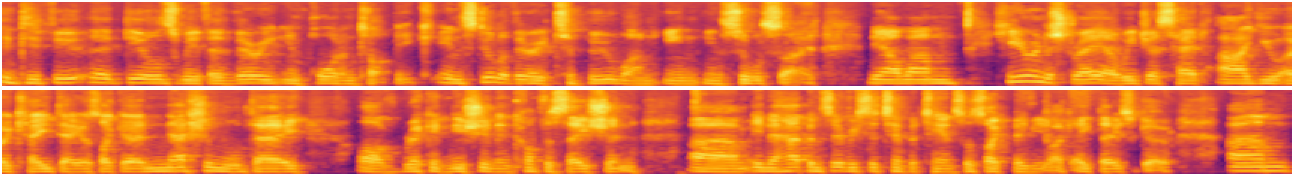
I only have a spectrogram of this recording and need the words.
uh, deals with a very important topic and still a very taboo one in, in suicide. Now, um, here in Australia, we just had Are You OK Day. It was like a national day of recognition and conversation. Um, and it happens every September 10th, so it's like maybe like eight days ago. Um,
